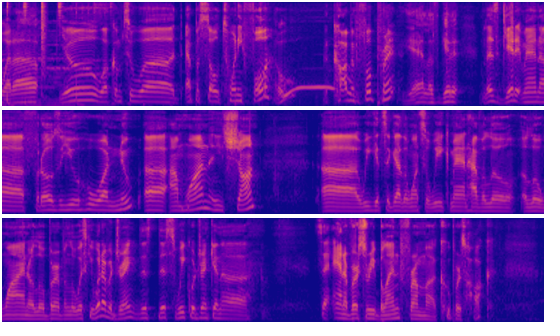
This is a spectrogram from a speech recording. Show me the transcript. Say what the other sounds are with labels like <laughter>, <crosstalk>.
Yo, What up? What up? yo, welcome to uh episode 24. Ooh. The carbon footprint. Yeah, let's get it. Let's get it, man. Uh for those of you who are new, uh I'm Juan and he's Sean. Uh we get together once a week, man, have a little a little wine or a little bourbon, a little whiskey, whatever drink. This this week we're drinking uh it's an anniversary blend from uh, Cooper's Hawk.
